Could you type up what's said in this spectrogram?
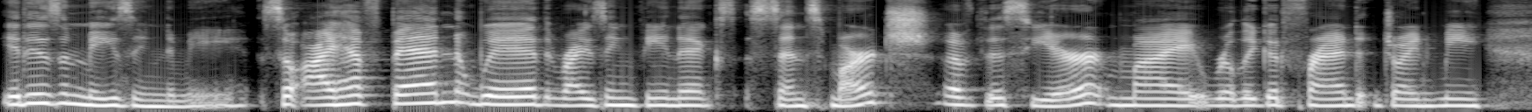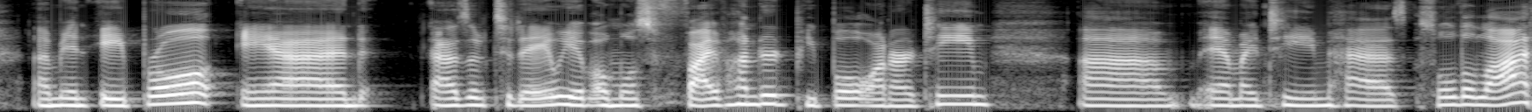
It is amazing to me. So I have been with Rising Phoenix since March of this year. My really good friend joined me um, in April, and as of today, we have almost 500 people on our team. Um, and my team has sold a lot.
